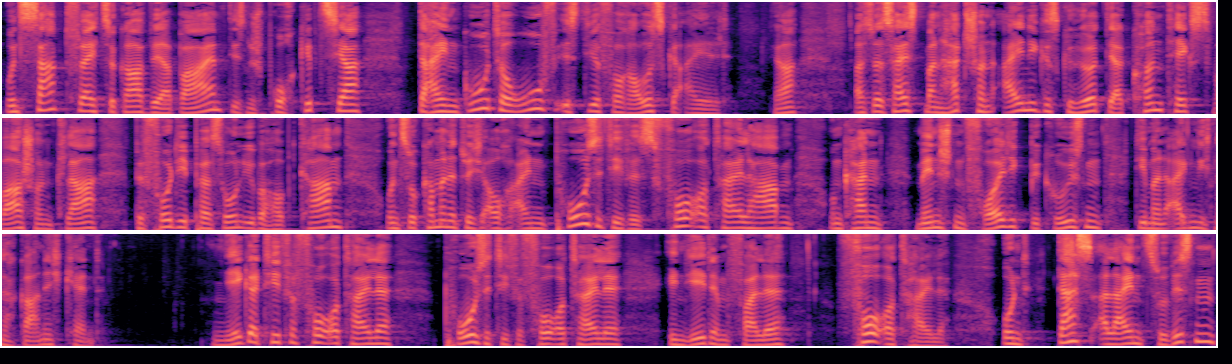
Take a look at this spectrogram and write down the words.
und sagt vielleicht sogar verbal, diesen Spruch gibt's ja, dein guter Ruf ist dir vorausgeeilt. Ja, also das heißt, man hat schon einiges gehört, der Kontext war schon klar, bevor die Person überhaupt kam. Und so kann man natürlich auch ein positives Vorurteil haben und kann Menschen freudig begrüßen, die man eigentlich noch gar nicht kennt. Negative Vorurteile, positive Vorurteile, in jedem Falle Vorurteile. Und das allein zu wissen,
